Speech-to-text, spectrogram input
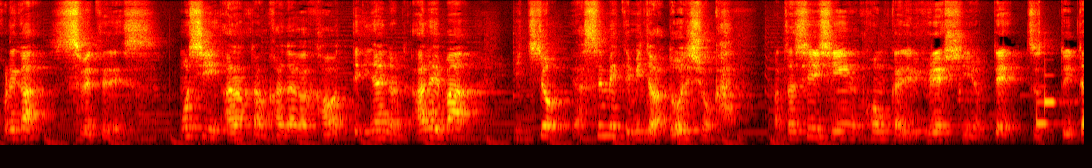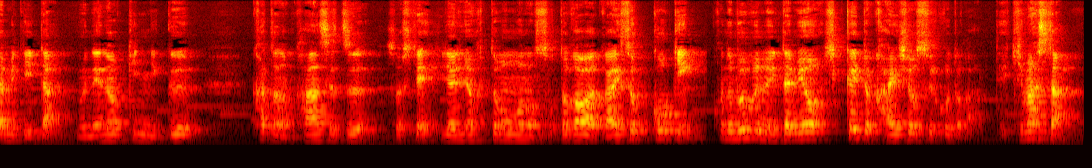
これが全てです。もしあなたの体が変わっていないのであれば一度休めてみてはどうでしょうか。私自身今回のリフレッシュによってずっと痛めていた胸の筋肉肩の関節そして左の太ももの外側外側抗筋この部分の痛みをしっかりと解消することができました。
